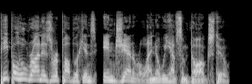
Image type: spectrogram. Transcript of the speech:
people who run as Republicans in general, I know we have some dogs too,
